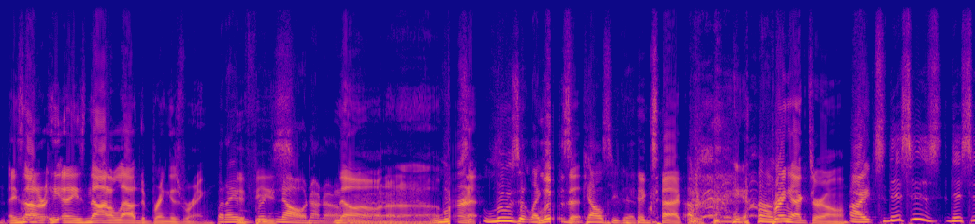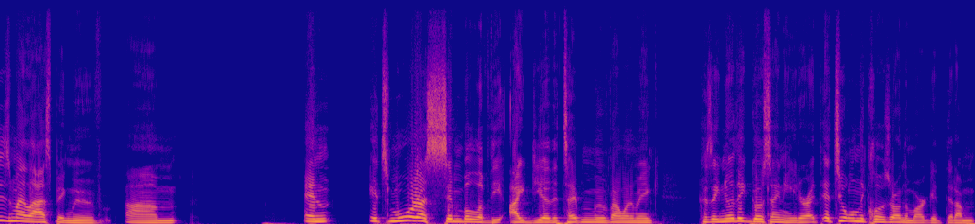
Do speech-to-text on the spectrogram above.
And he's not. He, and he's not allowed to bring his ring. But I bring, he's- no, no, no, no, no, no, no, no. Lose it, it. lose it like Lose it. Kelsey did. Exactly. Um, bring Hector home. All right, so this is this is my last big move, um, and it's more a symbol of the idea, the type of move I want to make. Because I know they go sign Hader. It's the only closer on the market that I'm.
